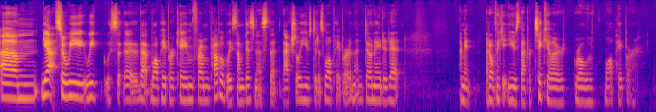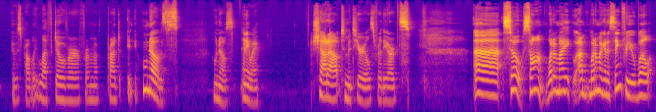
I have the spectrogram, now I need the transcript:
Um, yeah, so we we uh, that wallpaper came from probably some business that actually used it as wallpaper and then donated it. I mean, I don't think it used that particular roll of wallpaper. It was probably left over from a project. Who knows? Who knows? Anyway, shout out to Materials for the Arts. Uh, so song. What am I? Um, what am I going to sing for you? Well,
